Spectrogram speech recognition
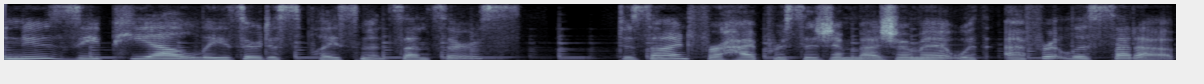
new ZPL laser displacement sensors, designed for high precision measurement with effortless setup.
